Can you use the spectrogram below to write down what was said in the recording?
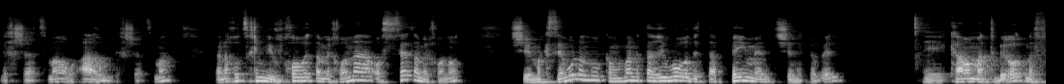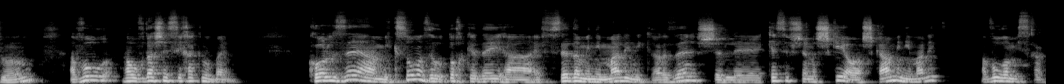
לכשעצמה או arm לכשעצמה, ואנחנו צריכים לבחור את המכונה או סט המכונות שמקסמו לנו כמובן את ה-reward, את ה-payment שנקבל, אה, כמה מטבעות נפלו לנו, עבור העובדה ששיחקנו בהן. כל זה, המקסום הזה הוא תוך כדי ההפסד המינימלי נקרא לזה, של אה, כסף שנשקיע או השקעה מינימלית עבור המשחק.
